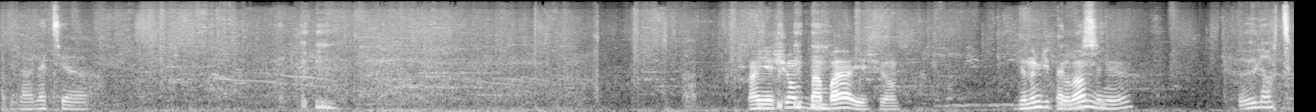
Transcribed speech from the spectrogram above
Abi lanet ya. Ben yaşıyorum. ben bayağı yaşıyorum. Canım gitmiyor Ben lan nasıl- benim. Öyle artık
